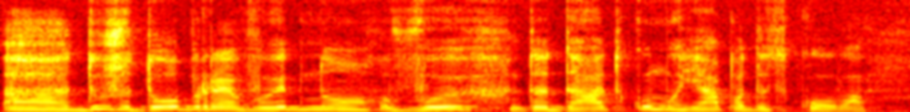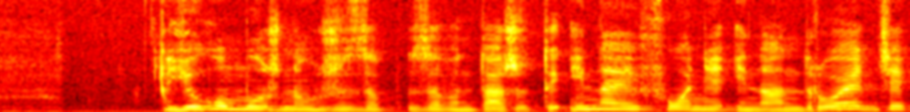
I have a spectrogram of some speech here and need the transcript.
е, дуже добре видно в додатку Моя податкова. Його можна вже завантажити і на айфоні, і на андроїді.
